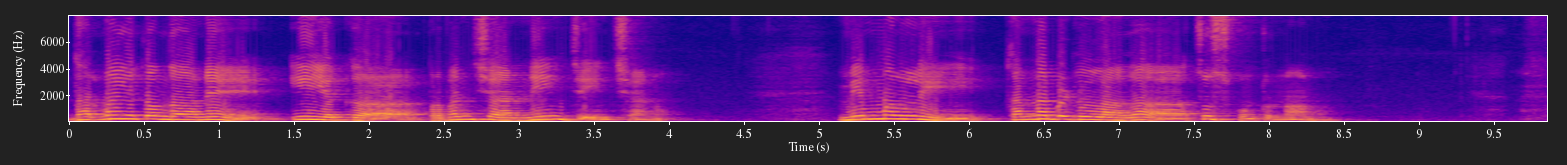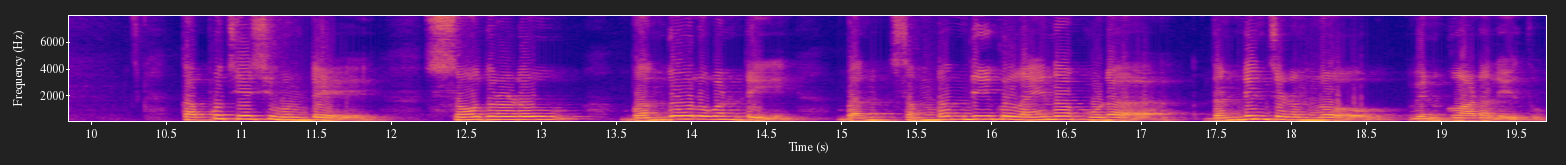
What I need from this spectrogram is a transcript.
ధర్మయుతంగానే ఈ యొక్క ప్రపంచాన్ని జయించాను. మిమ్మల్ని కన్నబిడ్డలాగా చూసుకుంటున్నాను. తప్పు చేసి ఉంటే సోదరుడు బంధువులు వంటి బం సంబంధీకులైనా కూడా దండించడంలో వెనుకాడలేదు.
